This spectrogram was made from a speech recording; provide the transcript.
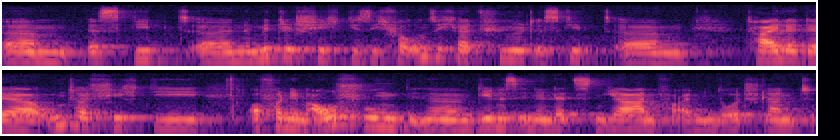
Ähm, es gibt äh, eine Mittelschicht, die sich verunsichert fühlt. Es gibt Teile der Unterschicht, die auch von dem Aufschwung, äh, den es in den letzten Jahren, vor allem in Deutschland,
